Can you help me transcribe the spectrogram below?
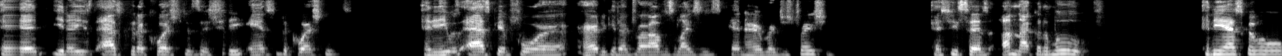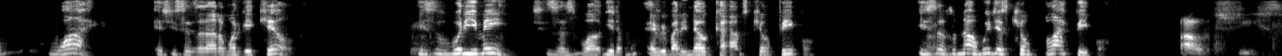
and you know, he's asking her questions, and she answered the questions. And he was asking for her to get her driver's license and her registration. And she says, "I'm not going to move." And he asked her, "Well, why?" And she says, "I don't want to get killed." He says, "What do you mean?" She says, "Well, you know, everybody know cops kill people." He says, "No, we just kill black people." Oh, jeez.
